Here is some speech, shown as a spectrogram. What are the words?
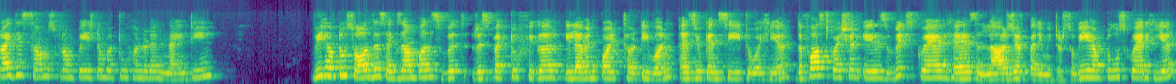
Try these sums from page number 219. We have to solve these examples with respect to figure 11.31 as you can see it over here. The first question is which square has larger perimeter? So we have two square here.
